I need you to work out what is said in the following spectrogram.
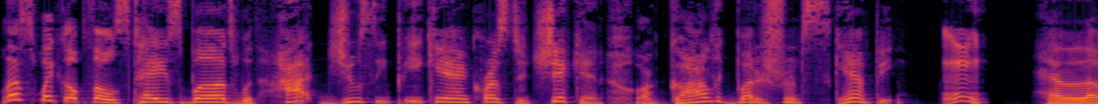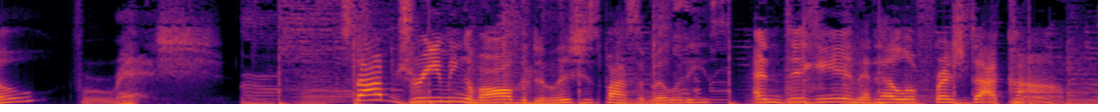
Let's wake up those taste buds with hot, juicy pecan crusted chicken or garlic butter shrimp scampi. Mm. Hello Fresh. Stop dreaming of all the delicious possibilities and dig in at HelloFresh.com.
